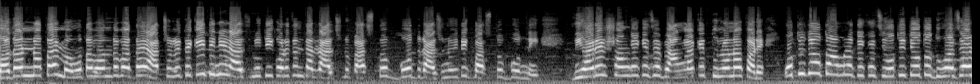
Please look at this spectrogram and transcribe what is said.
বদান্যতায় মমতা বন্দ্যোপাধ্যায় আচলে থেকেই তিনি রাজনীতি করেছেন, তার রাজনৈতিক বাস্তব বোধ, রাজনৈতিক বাস্তব বোধ নেই। বিহারের সঙ্গে কে যে বাংলাকে তুলনা করে, অতীতেও তো আমরা দেখেছি, অতীতেও তো দু হাজার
